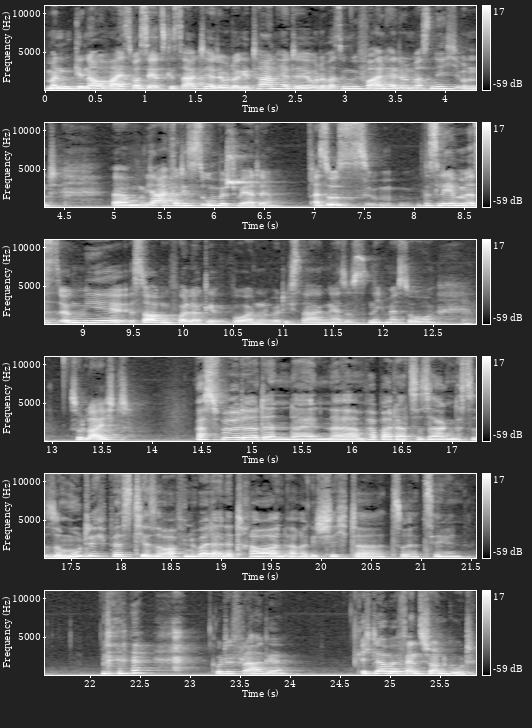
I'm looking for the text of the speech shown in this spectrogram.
man genau weiß, was er jetzt gesagt hätte oder getan hätte oder was ihm gefallen hätte und was nicht und ähm, ja, einfach dieses Unbeschwerte. Also es, das Leben ist irgendwie sorgenvoller geworden, würde ich sagen. Also es ist nicht mehr so, so leicht. Was würde denn dein äh, Papa dazu sagen, dass du so mutig bist, hier so offen über deine Trauer und eure Geschichte zu erzählen? Gute Frage. Ich glaube, er fände es schon gut.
